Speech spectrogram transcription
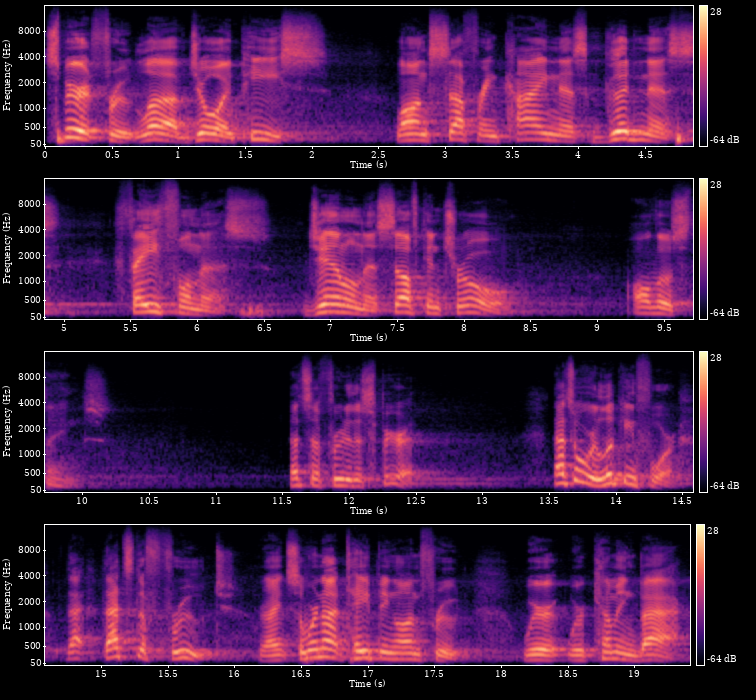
Spirit fruit, love, joy, peace, long suffering, kindness, goodness, faithfulness, gentleness, self control, all those things. That's the fruit of the Spirit. That's what we're looking for. That, that's the fruit, right? So we're not taping on fruit, we're, we're coming back.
